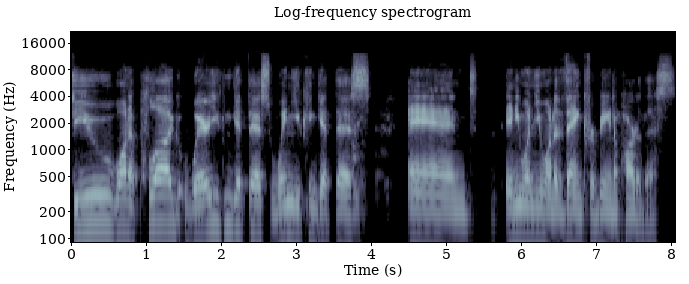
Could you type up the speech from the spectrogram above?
do you want to plug where you can get this, when you can get this, and anyone you want to thank for being a part of this?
